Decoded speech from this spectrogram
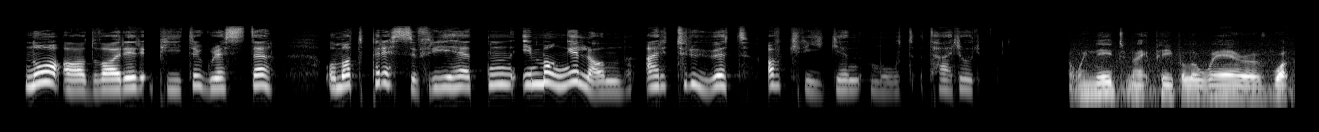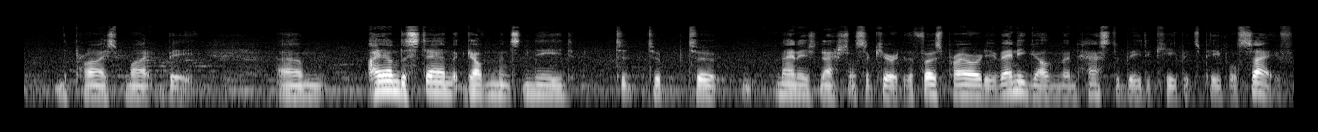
Nå advarer Peter Greste om at pressefriheten i mange land er truet av krigen mot terror. We need to make people aware of what the price might be. Um, I understand that governments need to, to, to manage national security. The first priority of any government has to be to keep its people safe.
